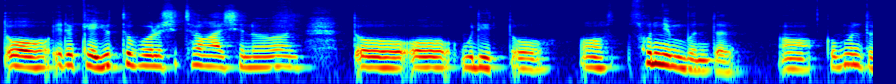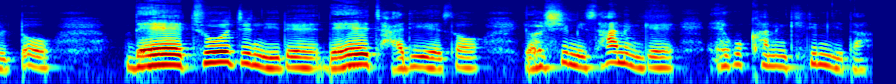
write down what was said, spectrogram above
또 이렇게 유튜브를 시청하시는 또 어, 우리 또 어, 손님분들 어, 그분들도 내 주어진 일에 내 자리에서 열심히 사는 게 애국하는 길입니다.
